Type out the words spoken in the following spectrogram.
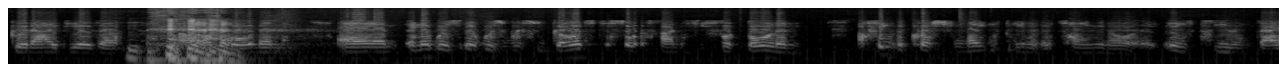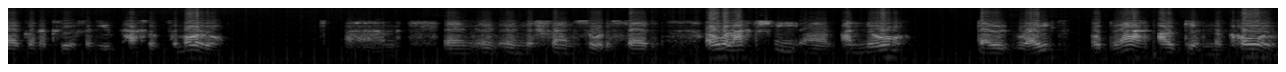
good ideas are, are born. um, and it was it was with regards to sort of fantasy football. And I think the question might have been at the time, you know, is Kieran Dyer going to play for Newcastle tomorrow? Um, and, and, and the friend sort of said, oh, well, actually, um, I know Derek Wright up there. I'll give him a call.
